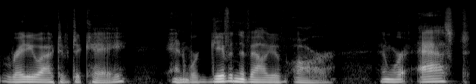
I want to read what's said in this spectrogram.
radioactive decay and we're given the value of R and we're asked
